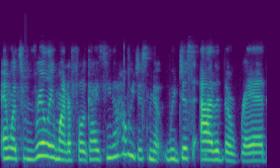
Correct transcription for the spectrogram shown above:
And what's really wonderful, guys, you know how we just know we just added the red.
